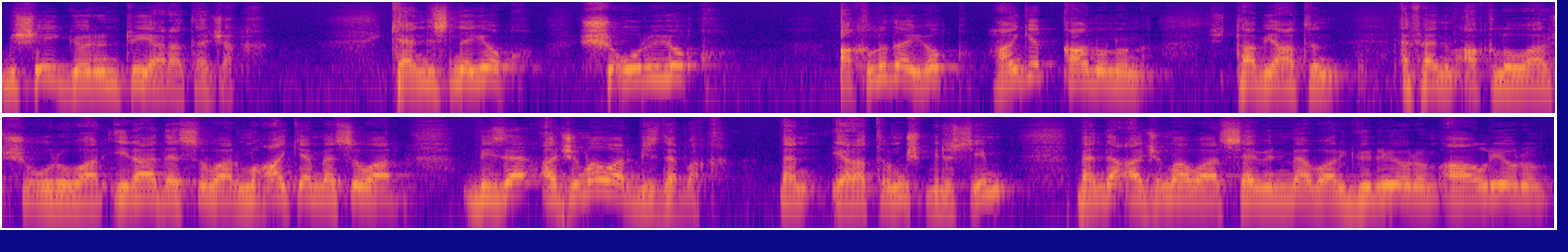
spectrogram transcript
bir şey görüntü yaratacak? Kendisinde yok. Şuuru yok. Aklı da yok. Hangi kanunun tabiatın efendim aklı var, şuuru var, iradesi var, muhakemesi var. Bize acıma var bizde bak. Ben yaratılmış birisiyim. Bende acıma var, sevinme var, gülüyorum, ağlıyorum.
